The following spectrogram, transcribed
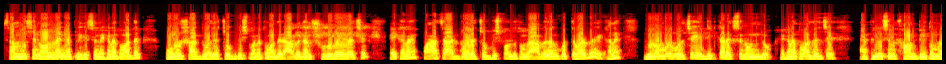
submission online application এখানে তোমাদের পনেরো সাত দু মানে তোমাদের আবেদন শুরু হয়ে গেছে। এখানে পাঁচ আট দু পর্যন্ত তোমরা আবেদন করতে পারবে। এখানে দু নম্বরে বলছে এডিট কারেকশন উইন্ডো এখানে তোমাদের যে অ্যাপ্লিকেশন ফর্মটি তোমরা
